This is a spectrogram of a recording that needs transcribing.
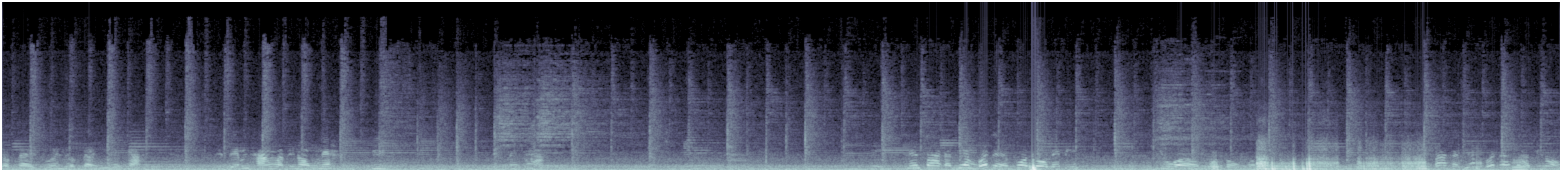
ลือกได้สวยเลือกได้นี่นะจ้ะเต็มถังละพี่น้องเนี่ยพี่นี่ค่ะเล่นปลากับเยี่ยมเบิดเลยโฟโต้เลยพี่อยู่อะโฟโต้โฟโตปลากับเยี่ยมเบิดเลยค่ะพี่น้อง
